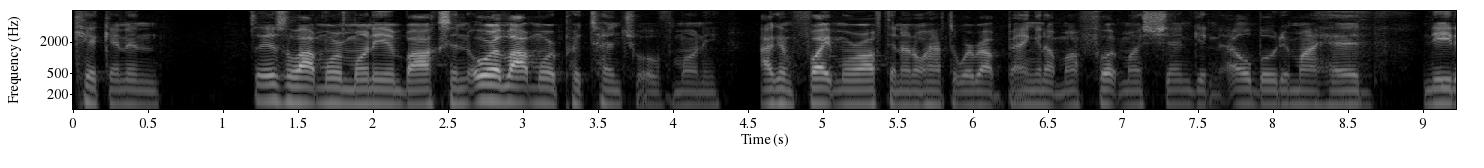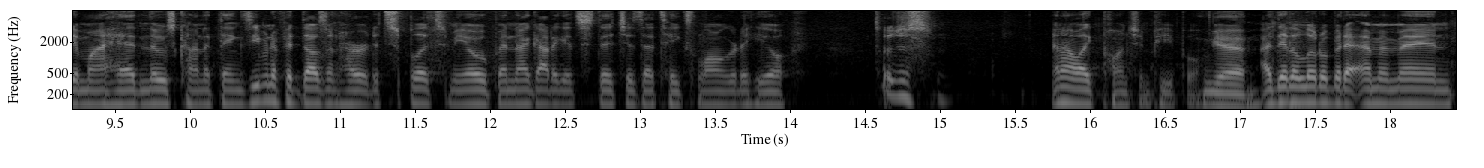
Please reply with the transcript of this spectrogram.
kicking, and so there's a lot more money in boxing, or a lot more potential of money. I can fight more often. I don't have to worry about banging up my foot, my shin, getting elbowed in my head, knee to my head, and those kind of things. Even if it doesn't hurt, it splits me open. I got to get stitches. That takes longer to heal. So just, and I like punching people. Yeah. I did a little bit of MMA and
